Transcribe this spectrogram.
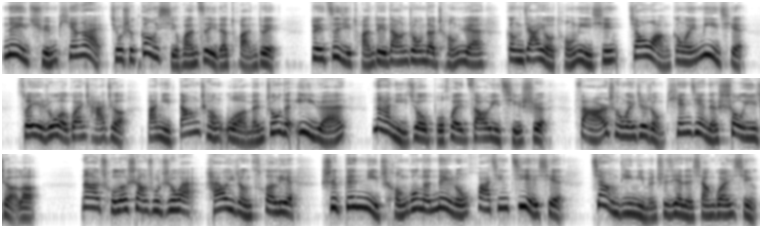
内群偏爱，就是更喜欢自己的团队，对自己团队当中的成员更加有同理心，交往更为密切。所以，如果观察者把你当成我们中的一员，那你就不会遭遇歧视，反而成为这种偏见的受益者了。那除了上述之外，还有一种策略是跟你成功的内容划清界限，降低你们之间的相关性。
